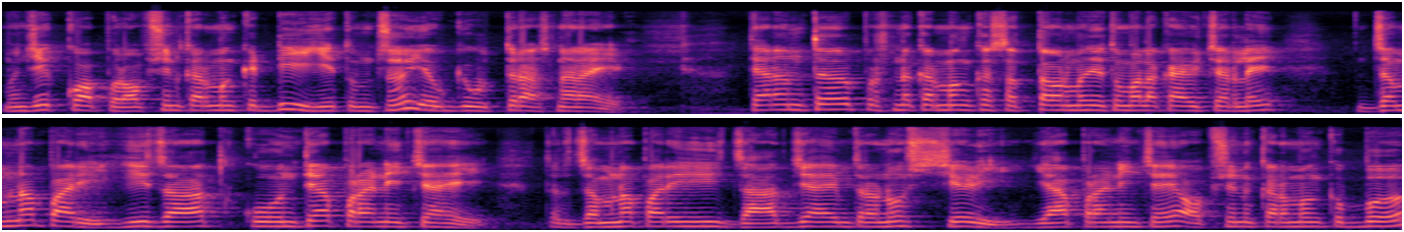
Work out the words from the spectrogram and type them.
म्हणजे कॉपर. ऑप्शन क्रमांक डी हे तुमचं योग्य उत्तर असणार आहे. त्यानंतर प्रश्न क्रमांक सत्तावन्नमध्ये तुम्हाला काय विचारलं आहे जमनापारी ही जात कोणत्या प्राण्याची आहे? तर जमनापारी ही जात जी आहे मित्रांनो शेळी. या प्राण्यांची आहे ऑप्शन क्रमांक ब.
